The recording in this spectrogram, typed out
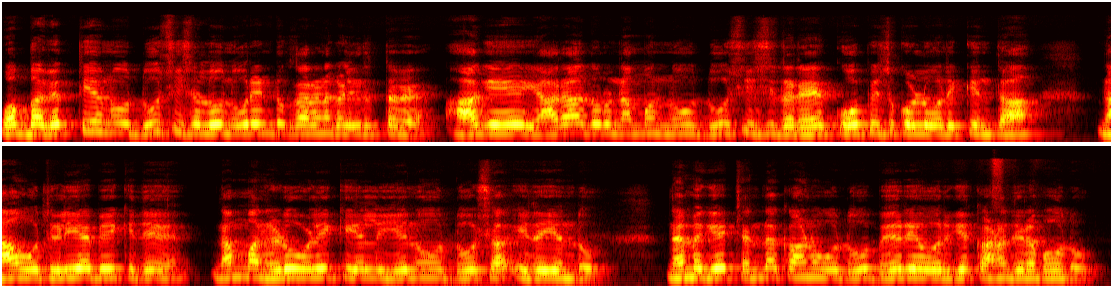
ಒಬ್ಬ ವ್ಯಕ್ತಿಯನ್ನು ದೂಷಿಸಲು ನೂರೆಂಟು ಕಾರಣಗಳಿರುತ್ತವೆ. ಹಾಗೆಯೇ ಯಾರಾದರೂ ನಮ್ಮನ್ನು ದೂಷಿಸಿದರೆ ಕೋಪಿಸಿಕೊಳ್ಳುವುದಕ್ಕಿಂತ ನಾವು ತಿಳಿಯಬೇಕಿದೆ. ನಮ್ಮ ನಡವಳಿಕೆಯಲ್ಲಿ ಏನೋ ದೋಷ ಇದೆ ಎಂದು. ನಮಗೆ ಚೆಂದ ಕಾಣುವುದು ಬೇರೆಯವರಿಗೆ ಕಾಣದಿರಬಹುದು.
